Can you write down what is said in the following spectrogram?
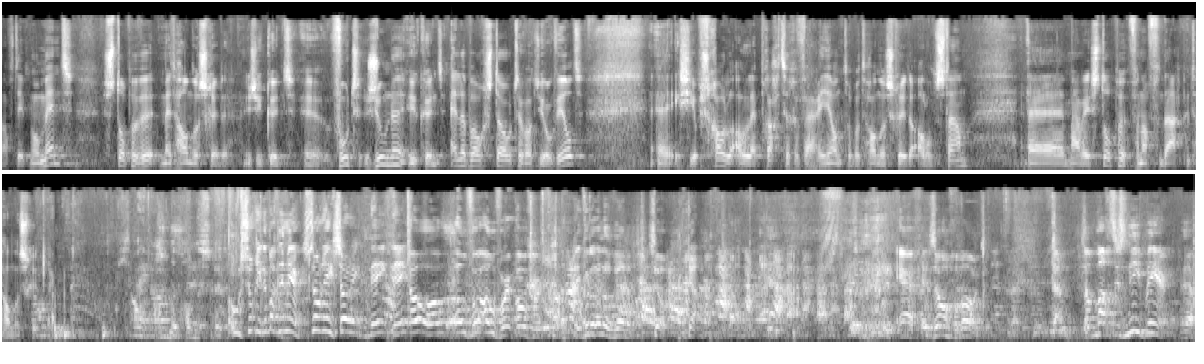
Vanaf dit moment stoppen we met handen schudden. Dus u kunt uh, voet zoenen, u kunt elleboog stoten, wat u ook wilt. Uh, ik zie op scholen allerlei prachtige varianten op het handenschudden al ontstaan. Uh, maar wij stoppen vanaf vandaag met handen schudden. Oh, sorry, dat mag niet meer. Sorry, sorry. Nee, nee. Oh, oh, over, over, over. Ik wil er nog wel. Zo, ja. Erg, zo'n gewoonte. Ja, dat mag dus niet meer. Ja.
